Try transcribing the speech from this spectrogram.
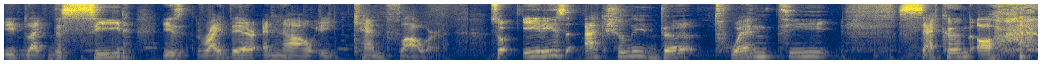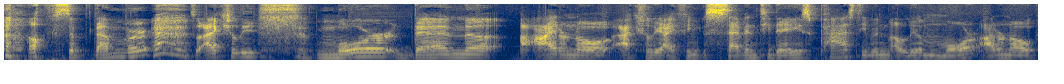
it like the seed is right there, and now it can flower. So it is actually the 22nd of, of September. So actually more than uh, I don't know, actually I think 70 days passed, even a little more, I don't know.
